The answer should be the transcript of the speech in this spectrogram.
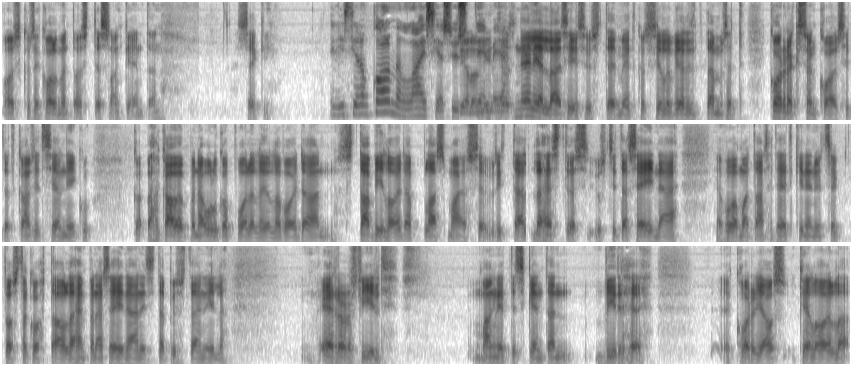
olisiko se 13 Teslan kentän sekin. Eli siellä on kolmenlaisia systeemejä. Siellä on itse neljänlaisia systeemejä, koska siellä on vielä tämmöiset correction coilsit, jotka on sitten siellä niinku vähän kauempana ulkopuolella, jolla voidaan stabiloida plasmaa, jos se yrittää lähestyä just sitä seinää ja huomataan, että hetkinen, nyt se tuosta kohtaa on lähempänä seinää, niin sitä pystytään niillä error field magneettiskentän virhe korjauskeloilla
